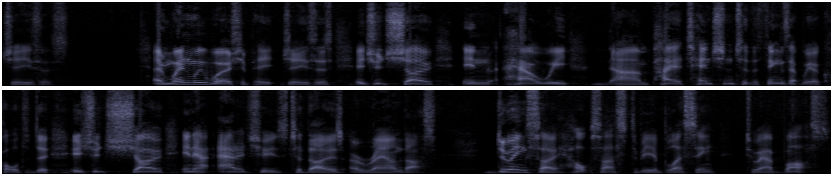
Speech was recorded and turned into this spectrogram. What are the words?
Jesus. And when we worship Jesus, it should show in how we um, pay attention to the things that we are called to do. It should show in our attitudes to those around us. Doing so helps us to be a blessing to our boss,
